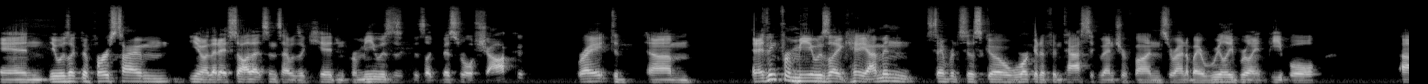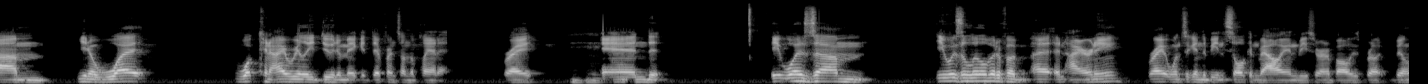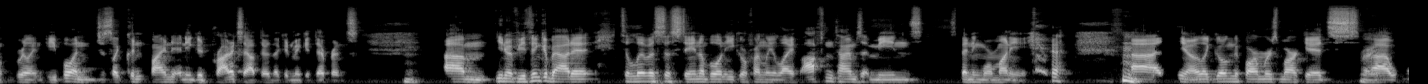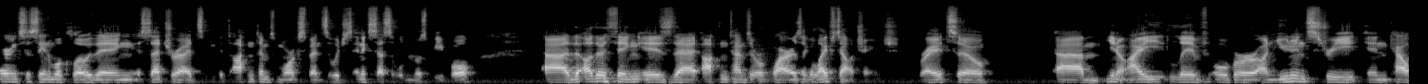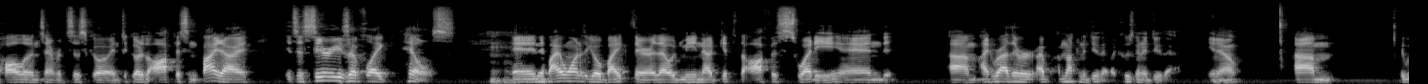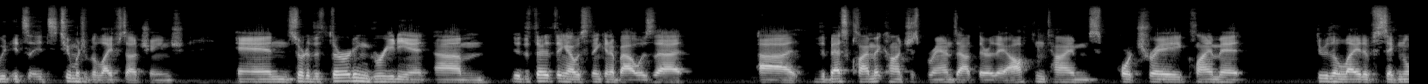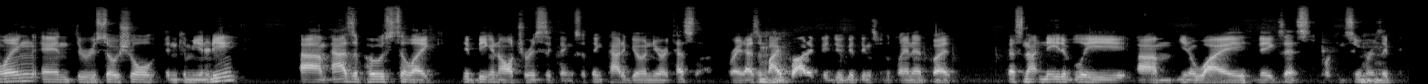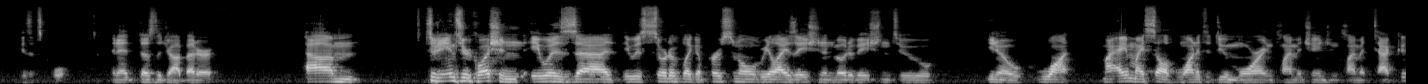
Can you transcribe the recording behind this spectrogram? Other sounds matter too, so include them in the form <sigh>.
and it was like the first time you know that I saw that since I was a kid, and for me, it was this, this like visceral shock, right? To um, and I think for me, it was like, hey, I'm in San Francisco, work at a fantastic venture fund, surrounded by really brilliant people. Um, you know what? What can I really do to make a difference on the planet, right? Mm-hmm. And it was um, it was a little bit of a, a, an irony, right? Once again, to be in Silicon Valley and be surrounded by all these brilliant, brilliant people, and just like couldn't find any good products out there that could make a difference. Hmm um, you know, if you think about it, to live a sustainable and eco-friendly life, oftentimes it means spending more money. <laughs> hmm. uh, you know, like going to farmers markets, right. uh, wearing sustainable clothing, etc. It's it's oftentimes more expensive, which is inaccessible to most people. Uh, the other thing is that oftentimes it requires like a lifestyle change, right? So, um, you know, I live over on Union Street in Cow Hollow in San Francisco, and to go to the office in FiDi, it's a series of like hills Mm-hmm. And if I wanted to go bike there, that would mean I'd get to the office sweaty, and um, I'd rather. I'm not going to do that. Like, who's going to do that? You know, um, it would. It's it's too much of a lifestyle change. And sort of the third ingredient, um, the third thing I was thinking about was that uh, the best climate conscious brands out there, they oftentimes portray climate through the light of signaling and through social and community, um, as opposed to like it being an altruistic thing. So think Patagonia or Tesla, right? As a mm-hmm. byproduct, they do good things for the planet, but that's not natively, um, you know, why they exist for consumers. Mm-hmm. They, because it's cool and it does the job better. Um, so to answer your question, it was uh, it was sort of like a personal realization and motivation to, you know, want my I myself wanted to do more in climate change and climate tech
